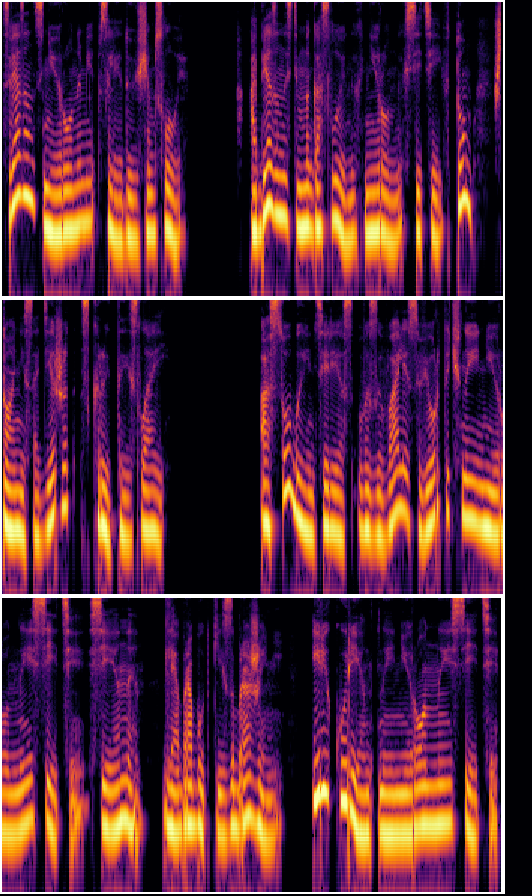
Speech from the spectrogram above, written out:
связан с нейронами в следующем слое. Обязанность многослойных нейронных сетей в том, что они содержат скрытые слои. Особый интерес вызывали сверточные нейронные сети, CNN, для обработки изображений, и рекуррентные нейронные сети,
